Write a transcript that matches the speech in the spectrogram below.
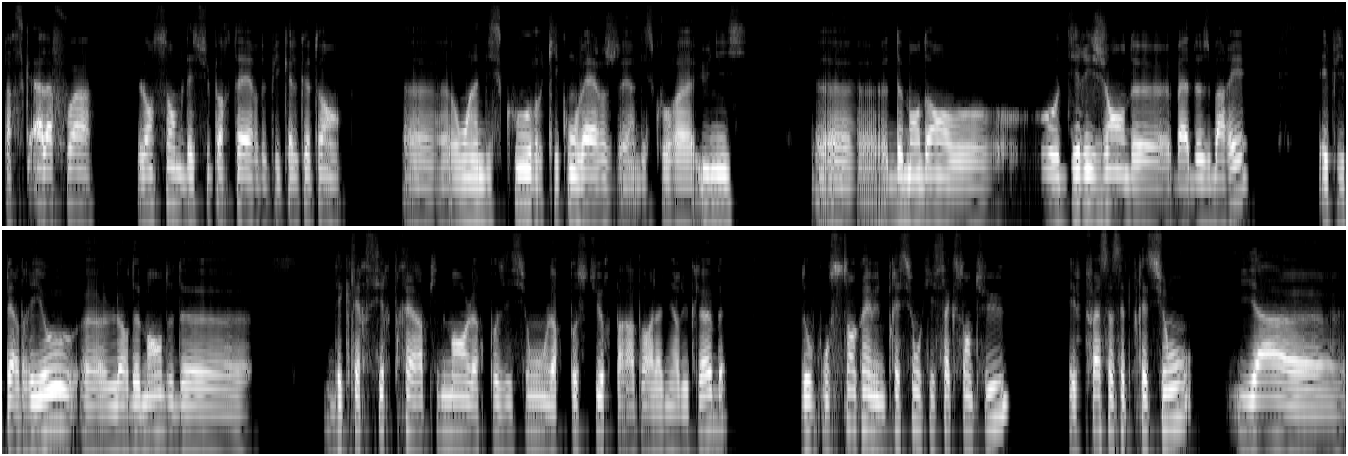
parce qu'à la fois l'ensemble des supporters depuis quelque temps ont un discours qui converge, un discours uni, demandant aux, dirigeants de, bah, de se barrer, et puis Perdrio euh, leur demande de, d'éclaircir très rapidement leur position, leur posture par rapport à l'avenir du club. Donc on sent quand même une pression qui s'accentue. Et face à cette pression, il y a euh,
